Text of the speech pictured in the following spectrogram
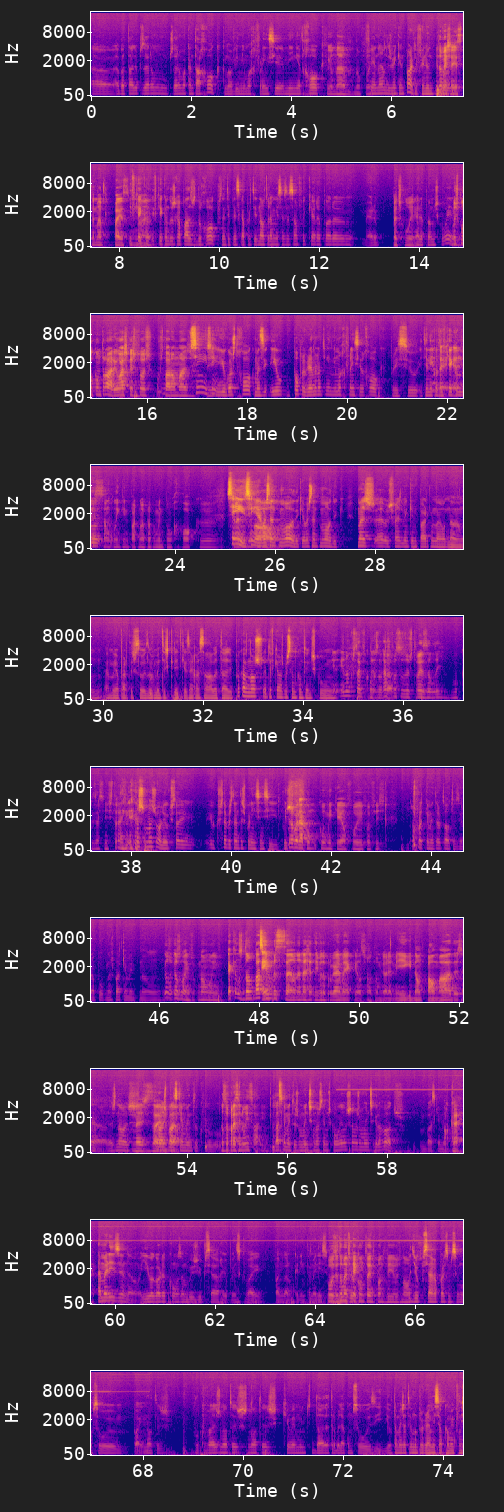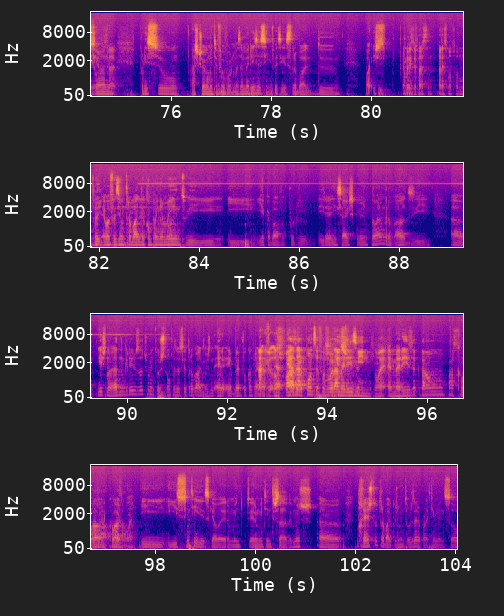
ah, a batalha puseram, puseram a cantar rock, que não havia nenhuma referência minha de rock. Foi o NAM, não foi? Foi a NAM dos Linkin Park e Eu também achei esse tema péssimo. e fiquei, não com, é? e fiquei com dois rapazes do rock, portanto eu penso que a partir de na altura a minha sensação foi que era para, era, Para te excluírem. era para me escolher. Mas pelo contrário, eu acho que as pessoas gostaram mais. Sim, sim, e eu gosto de rock, mas eu para o programa não tinha nenhuma referência de rock, por isso, e tendo em conta que fiquei com dois. Atenção, que Linkin Park não é propriamente um rock. Sim, sim, é bastante melódico, é bastante melódico. Mas eh, os fãs de Linkin Park, não, não, a maior parte das pessoas houve muitas críticas em relação à batalha. Por acaso nós até ficámos bastante contentes com. Eu, eu não gostei. de- Com o acho que vocês os três ali, uma coisa assim estranha. Mas, mas olha, eu gostei, eu gostei bastante da experiência em si. E trabalhar com, com o Miquel foi, foi fixe? Nós praticamente, era o que estava a dizer há pouco, nós praticamente não. Eles, eles não, inv- não inv- É que eles dão. A Basicamente- impressão na narrativa do programa é que eles são o teu melhor amigo e dão-te palmadas. Ah, mas nós, Mas zero, nós então. basicamente, o que, Eles aparecem no ensaio. basicamente os momentos que nós temos com eles são os momentos gravados. Basicamente. Ok. A Marisa não. E eu agora com os Ambus e o Pissarra eu penso que vai, vai mudar um bocadinho também nisso. Pois, O eu também Diogo- fiquei contente quando vi os O novos. Diogo Pissarra parece-me ser uma pessoa, pá, em notas, pelo que vejo, notas, notas que ele é muito dado a trabalhar com pessoas e eu também já estive no programa e sabe como é que eu funciona. Por isso, acho que joga muito a favor. Mas a Marisa, sim, fazia esse trabalho de. Pá, isto, A Marisa parece, parece uma pessoa muito. ela fazia um trabalho de acompanhamento e, e, e acabava por ir a ensaios que mesmo que não eram gravados. E, ah, isto não é a denegrir os outros mentores que estão a fazer o seu trabalho, mas era, é bem pelo contrário. Não, é, é- é a dar pontos a favor à Marisa. mínimos, não é? É a Marisa que dá um passo Claro, mais, claro. mais além. E, e isso sentia-se que ela era muito, era muito interessada, mas ah, de resto o trabalho com os mentores era praticamente só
